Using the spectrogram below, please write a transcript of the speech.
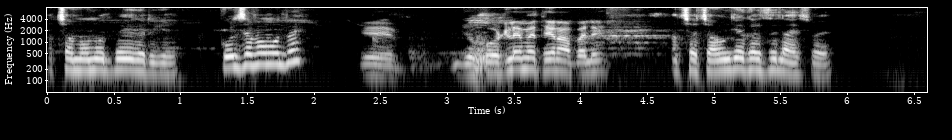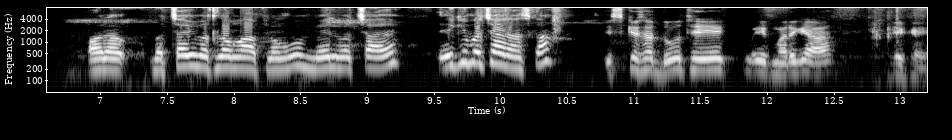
अच्छा मोहम्मद भाई घर के। कौन से मोहम्मद भाई? ये जो कोटले में थे ना पहले। अच्छा अच्छा उनके घर से लाए सो और बच्चा भी बतलाऊँगा आप लोगों को मेल बच्चा है। एक ही बच्चा है ना इसका? इसके साथ दो थे एक एक मर गया एक है।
